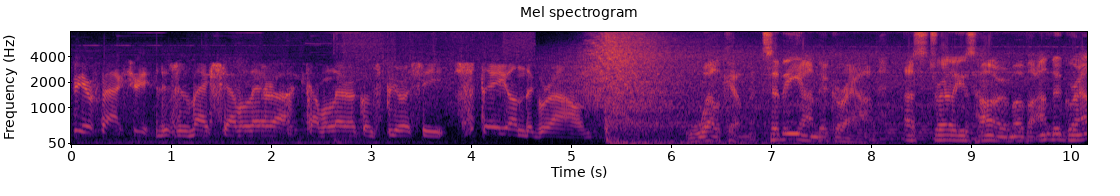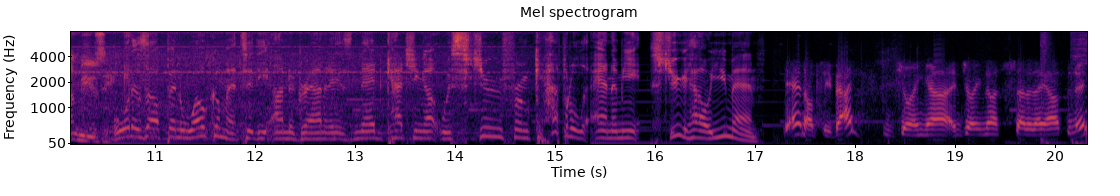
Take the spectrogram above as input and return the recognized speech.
Fear Factory. This is Max Cavalera, Cavalera Conspiracy. Stay underground. Welcome to the Underground, Australia's home of underground music. What is up and welcome to the Underground. It is Ned catching up with Stui from Capital Enemy. Stui, how are you, man? Yeah, not too bad. Enjoying uh, enjoying nice Saturday afternoon.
